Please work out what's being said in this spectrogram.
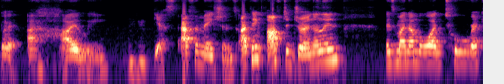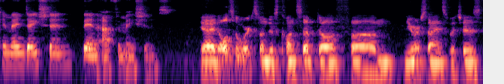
but I highly, mm-hmm. yes, affirmations. I think after journaling is my number one tool recommendation, then affirmations. Yeah, it also works on this concept of um, neuroscience, which is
